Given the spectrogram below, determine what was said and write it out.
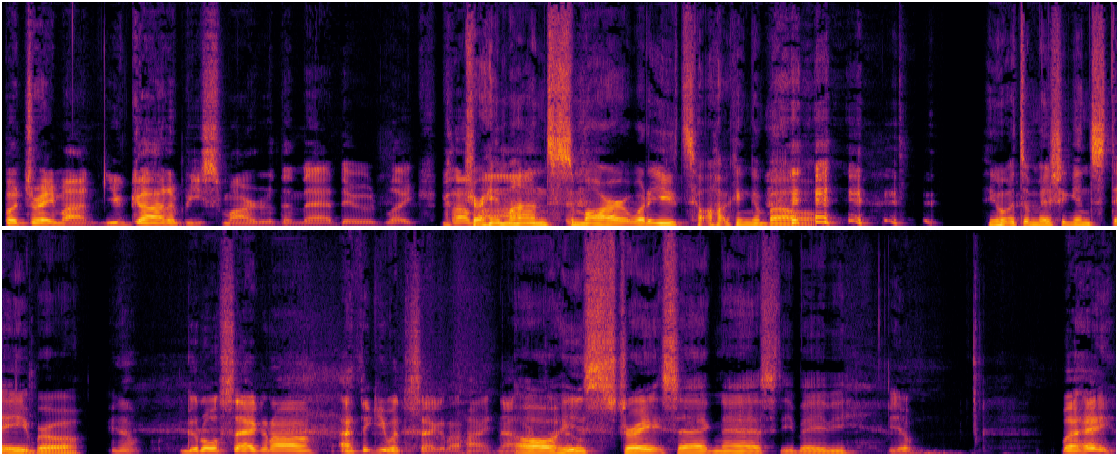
But Draymond, you gotta be smarter than that, dude. Like, come Draymond smart? What are you talking about? he went to Michigan State, bro. yep. Good old Saginaw. I think he went to Saginaw High. Not Oh, he's straight sag nasty, baby. Yep. But hey,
